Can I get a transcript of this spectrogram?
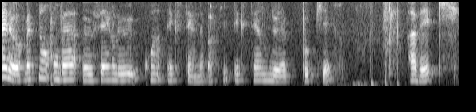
Alors, maintenant, on va euh, faire le coin externe, la partie externe de la paupière. Avec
